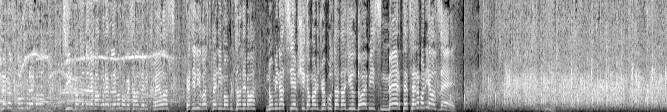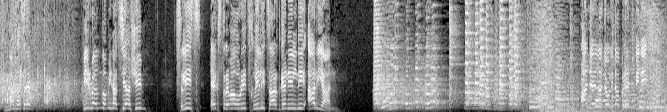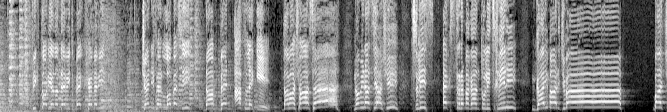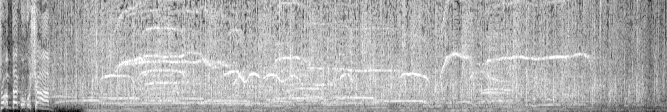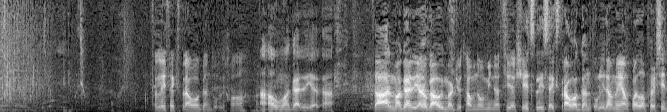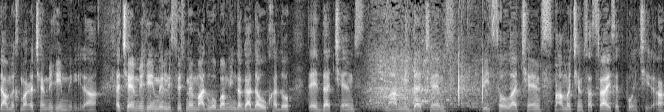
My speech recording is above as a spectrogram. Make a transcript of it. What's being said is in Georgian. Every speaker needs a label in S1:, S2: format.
S1: ჩვენო სტუმრებო, ძირფასო ტელემაყურებლებო, მოგესალმებით ყველას. კეთილი იყოს თქვენი მობრძანება ნომინაციებში გამარჯვებულთა დაჯილდოების მეერთე ცერემონიალზე. მასასე პირველ ნომინაციაში წლის ექსტრემალური წვილი წარდგენილნი არიან. ანჯელინა ჯოლი და ბრედ პიტი, ვიქტორია და დევიდ ბეკჰემები, ჯენიფერ ლოპესი და ბენ აფლეკი. დამაშავე ნომინაციაში წლის ექსტრემაგანტული წვილი გაიმარჯვა ბაჩომ და კუკუშამ.
S2: წლის ექსტრავაგანტული, ხო? აუ მაგარია რა. ძალიან მაგარია რომ გავიმარჯვეთ ამ ნომინაციაში წლის ექსტრავაგანტული და მე ამ ყველაფერში დამეხმარა ჩემი ღიმილი რა. და ჩემი ღიმილისთვის მე მადლობა მინდა გადაუხადო დედა ჩემს, მამი და ჩემს, ბიცოლა ჩემს, мама ჩემსაც რა ისეთ პონჩი რა.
